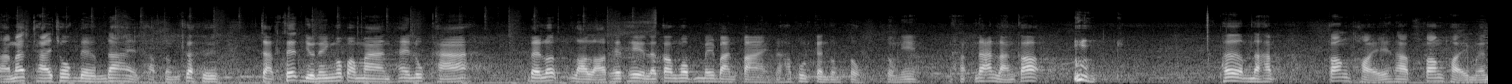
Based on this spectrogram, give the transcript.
สามารถใช้โชคเดิมได้นะครับ ตรงนี้ก็คือจัดเซตอยู่ในงบประมาณให้ลูกค้า ได้รถหล่อๆเท่ๆแล้วก็งบไม่บานปลายนะครับ พูดกันตรงๆตรงนี้ ด้านหลังก็เพิ่มนะครับ กล้องถอยครับ กล้องถอยเหมือน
